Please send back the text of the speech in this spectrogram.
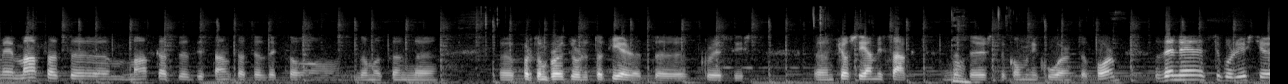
me masat, maskat, distancat edhe këto, domethënë për të mbrojtur të tjerët kryesisht. Në qoftë se jam i saktë, po. nëse është komunikuar në këtë formë, dhe ne sigurisht që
